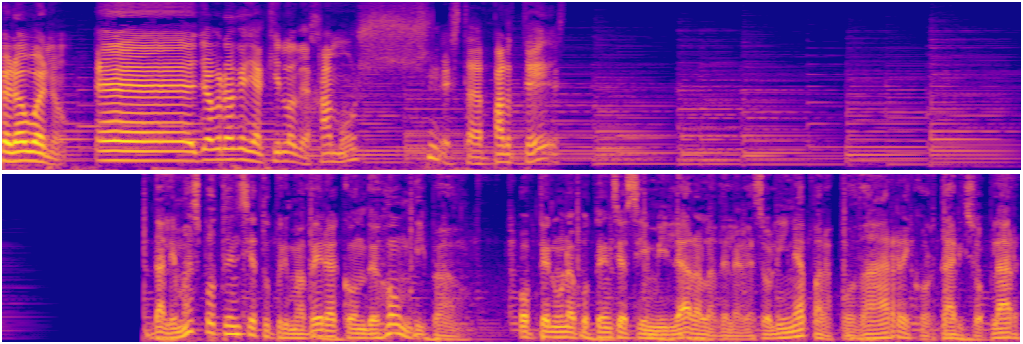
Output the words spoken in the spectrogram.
Pero bueno, eh, yo creo que ya aquí lo dejamos. Esta parte. Dale más potencia a tu primavera con The Home Depot. Obtén una potencia similar a la de la gasolina para podar, recortar y soplar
